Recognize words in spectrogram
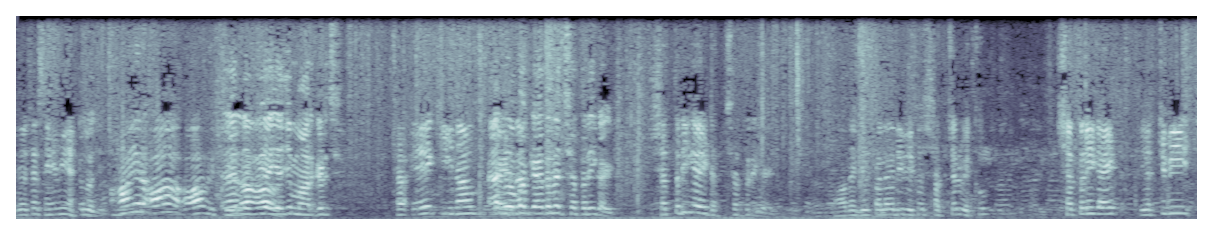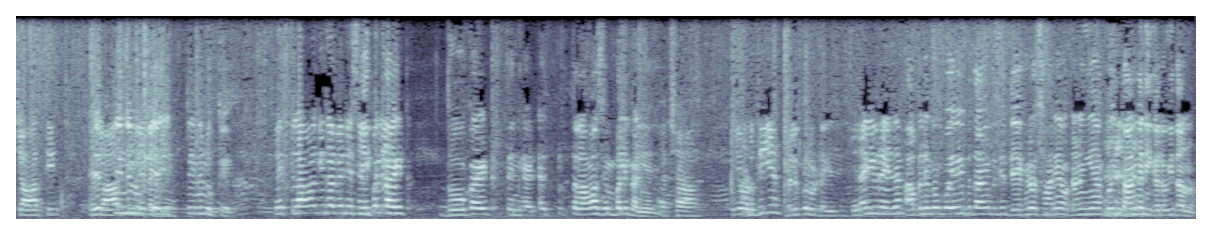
ਇਹ ਅੱਛਾ ਸੇਮ ਹੀ ਹੈ ਚਲੋ ਜੀ। ਹਾਂ ਯਾਰ ਆ ਆ ਵਿੱਚ ਇਹ ਨਵੀਂ ਆਈ ਹੈ ਜੀ ਮਾਰਕੀਟ 'ਚ ਅੱਛਾ ਇਹ ਕੀ ਨਾਮ ਇਹਨੂੰ ਆਪਾਂ ਕਹਿੰਦੇ ਨੇ ਛਤਰੀ ਕਾਈਟ ਛਤਰੀ ਗਾਈਟ ਛਤਰੀ ਕਾਈਟ ਆ ਦੇਖੋ ਪਹਿਲਾਂ ਇਹਦੀ ਵੇਖੋ ਸਟਰਕਚਰ ਵੇਖੋ ਛਤਰੀ ਗਾਈਟ ਇਹ ਚ ਵੀ ਚਾਰ ਤਿੰਨ ਇਹ ਚਾਰ ਤਿੰਨ ਤੀਲੇ ਨੁੱਕੇ ਜੀ ਲੱਗੇ ਤਿੰਨ ਨੁੱਕੇ ਤੇ ਤਲਾਵਾ ਕਿਦਾਂ ਪੈਨੇ ਇੱਕ ਸਿੰਪਲ ਕਾਈਟ ਦੋ ਕਾਈਟ ਤਿੰਨ ਕਾਈਟ ਇਹ ਤਲਾਵਾ ਸਿੰਪਲ ਹੀ ਬਣੀ ਹੈ ਜੀ ਅੱਛਾ ਇਹ ਉੜਦੀ ਆ? ਬਿਲਕੁਲ ਉੱਡੇਗੀ ਜੀ। ਇਹਦਾ ਕੀ ਪ੍ਰਾਈਸ ਆ? ਆਪਣੇ ਕੋਲ ਕੋਈ ਵੀ ਪਤੰਗ ਤੁਸੀਂ ਦੇਖ ਰਹੇ ਹੋ ਸਾਰੀਆਂ ਉੱਡਣਗੀਆਂ ਕੋਈ ਤੰਗ ਨਹੀਂ ਕਰੂਗੀ ਤੁਹਾਨੂੰ।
